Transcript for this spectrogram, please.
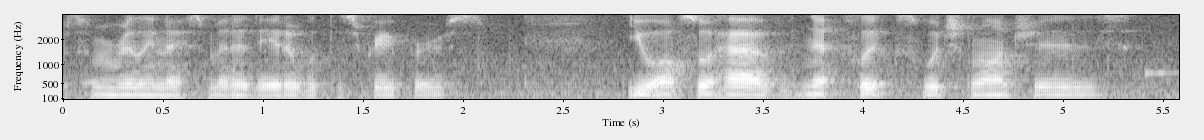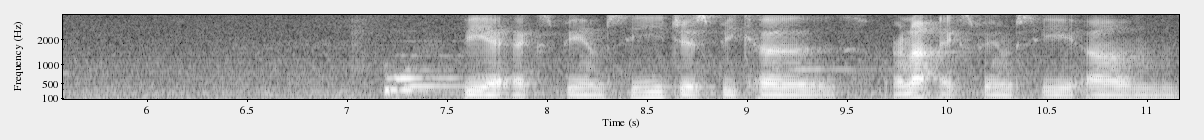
some really nice metadata with the scrapers. You also have Netflix, which launches via XBMC just because, or not XBMC, um,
